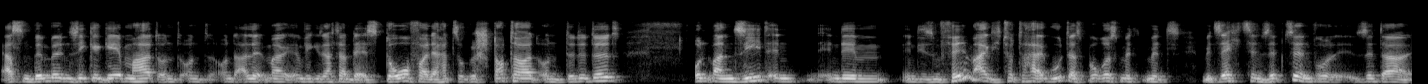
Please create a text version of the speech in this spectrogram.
ersten Wimbledon-Sieg gegeben hat und, und, und alle immer irgendwie gesagt haben, der ist doof, weil der hat so gestottert und dit, und man sieht in, in, dem, in diesem Film eigentlich total gut, dass Boris mit, mit, mit 16, 17, wo sind da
